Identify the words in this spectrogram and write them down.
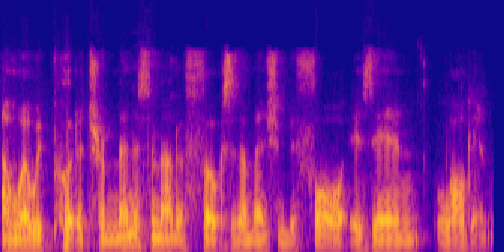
And where we put a tremendous amount of focus, as I mentioned before, is in login,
